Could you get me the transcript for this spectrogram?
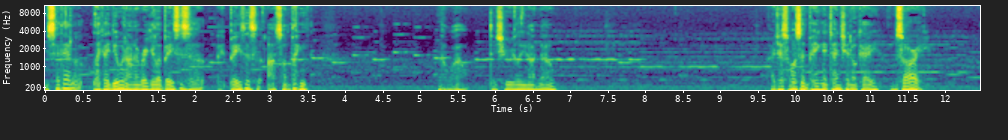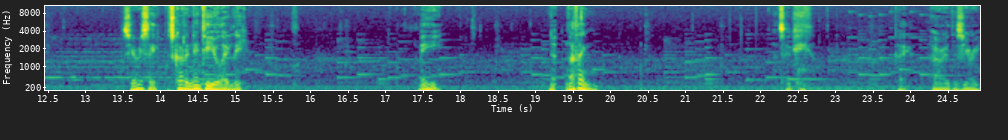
You said that like I do it on a regular basis, uh, basis or something. Oh well, did she really not know? I just wasn't paying attention, okay? I'm sorry. Seriously, what's gotten into you lately? Me? N nothing. That's okay. Okay, alright, this is Yuri.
